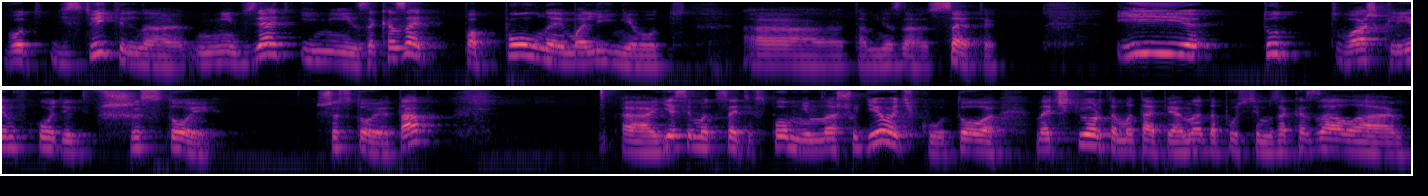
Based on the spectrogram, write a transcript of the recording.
вот действительно не взять и не заказать по полной малине вот там, не знаю, сеты. И тут ваш клиент входит в шестой, шестой этап. Если мы, кстати, вспомним нашу девочку, то на четвертом этапе она, допустим, заказала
